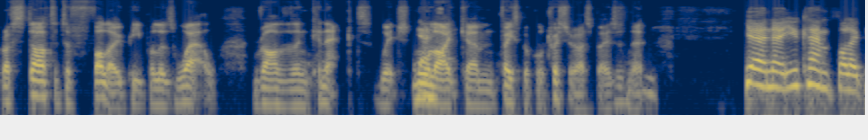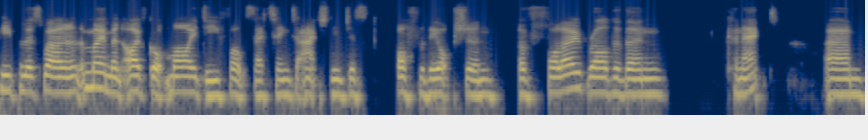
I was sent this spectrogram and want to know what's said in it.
but i've started to follow people as well rather than connect which more like um facebook or twitter i suppose isn't it mm. Yeah, no, you can follow people as well. And at the moment, I've got my default setting to actually just offer the option of follow rather than connect. Um,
